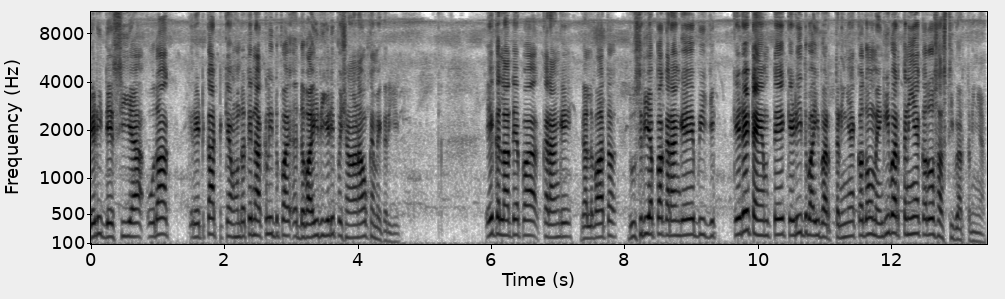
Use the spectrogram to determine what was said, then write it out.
ਜਿਹੜੀ ਦੇਸੀ ਆ ਉਹਦਾ ਰੇਟ ਘੱਟ ਕਿਉਂ ਹੁੰਦਾ? ਤੇ ਨਕਲੀ ਦਵਾਈ ਦੀ ਜਿਹੜੀ ਪਛਾਣ ਆ, ਉਹ ਕਿਵੇਂ ਕਰੀਏ? ਇਹ ਗੱਲਾਂ ਤੇ ਆਪਾਂ ਕਰਾਂਗੇ ਗੱਲਬਾਤ। ਦੂਸਰੀ ਆਪਾਂ ਕਰਾਂਗੇ ਵੀ ਜੇ ਕਿਹੜੇ ਟਾਈਮ ਤੇ ਕਿਹੜੀ ਦਵਾਈ ਵਰਤਣੀ ਹੈ ਕਦੋਂ ਮਹਿੰਗੀ ਵਰਤਣੀ ਹੈ ਕਦੋਂ ਸਸਤੀ ਵਰਤਣੀ ਹੈ।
